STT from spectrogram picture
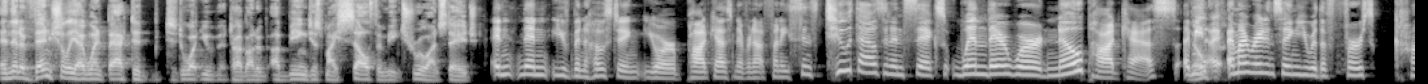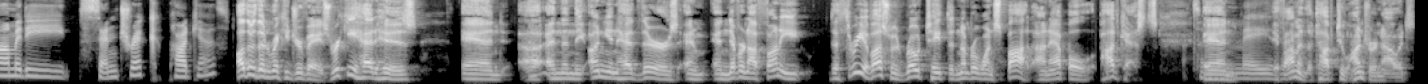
And then eventually I went back to, to what you talked about of, of being just myself and being true on stage. And then you've been hosting your podcast, Never Not Funny, since 2006 when there were no podcasts. I mean, I- am I right in saying you were the first comedy centric podcast? Other than Ricky Gervais, Ricky had his, and uh, and then the Onion had theirs, and and Never Not Funny. The three of us would rotate the number one spot on Apple Podcasts. That's And amazing. if I'm in the top 200 now, it's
